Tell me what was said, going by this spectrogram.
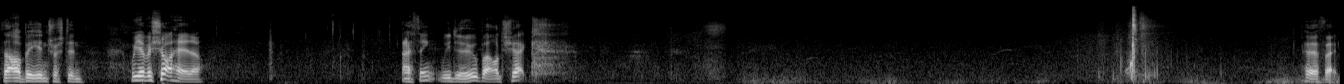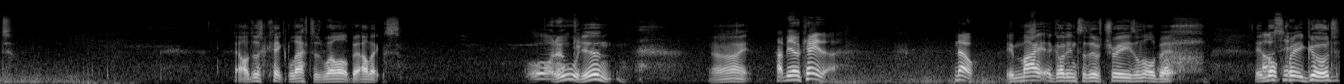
That'll be interesting. We have a shot here though. I think we do, but I'll check. Perfect. I'll just kick left as well a little bit, Alex. Oh, Oh, we didn't. All right. That'd be okay there. No. It might have got into the trees a little bit. Ah, it looked it. pretty good,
